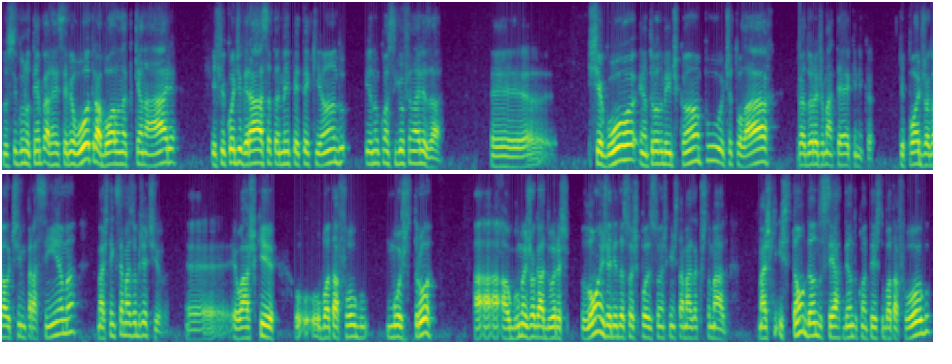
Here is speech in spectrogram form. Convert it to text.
No segundo tempo, ela recebeu outra bola na pequena área e ficou de graça também petequeando e não conseguiu finalizar. É... Chegou, entrou no meio de campo, titular, jogadora de uma técnica que pode jogar o time para cima, mas tem que ser mais objetiva. É... Eu acho que o, o Botafogo mostrou a, a, algumas jogadoras longe ali das suas posições que a gente está mais acostumado, mas que estão dando certo dentro do contexto do Botafogo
